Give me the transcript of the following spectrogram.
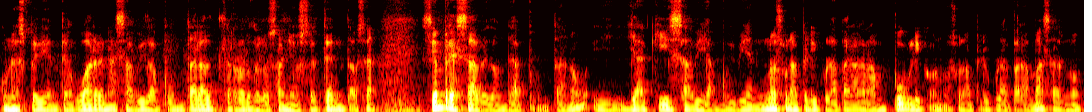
un expediente. Warren ha sabido apuntar al terror de los años 70, o sea, siempre sabe dónde apunta, ¿no? Y, aquí sabía muy bien. No es una película para gran público, no es una película para masas, ¿no?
